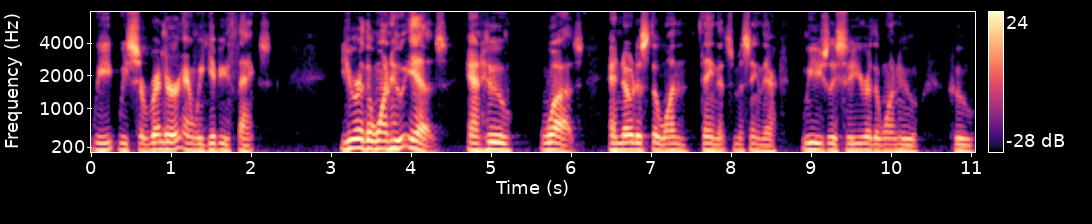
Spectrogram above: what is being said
we, we surrender and we give you thanks. You are the one who is and who was. And notice the one thing that's missing there. We usually say you're the one who, who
